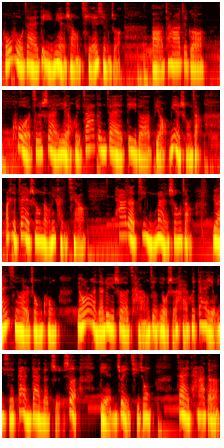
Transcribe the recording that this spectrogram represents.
匍匐在地面上前行着，啊，它这个扩枝散叶会扎根在地的表面生长，而且再生能力很强。它的茎蔓生长，圆形而中空，柔软的绿色长茎有时还会带有一些淡淡的紫色点缀其中，在它的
